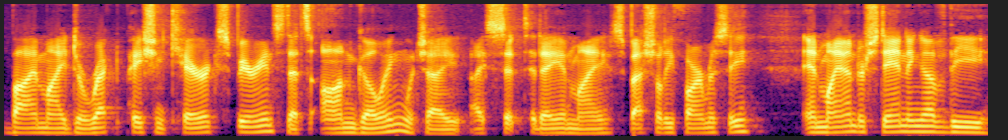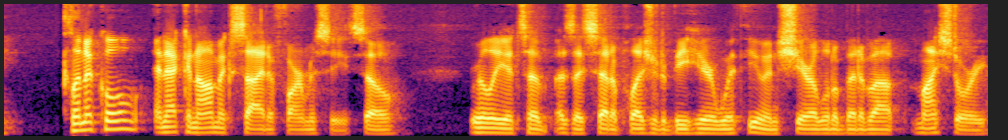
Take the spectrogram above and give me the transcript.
by my direct patient care experience that's ongoing, which I, I sit today in my specialty pharmacy, and my understanding of the clinical and economic side of pharmacy. So really it's a as I said, a pleasure to be here with you and share a little bit about my story.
